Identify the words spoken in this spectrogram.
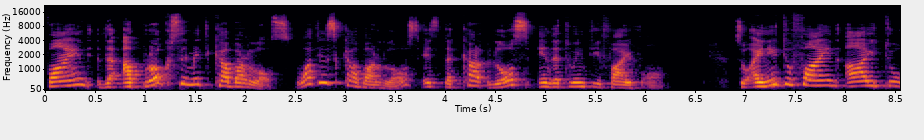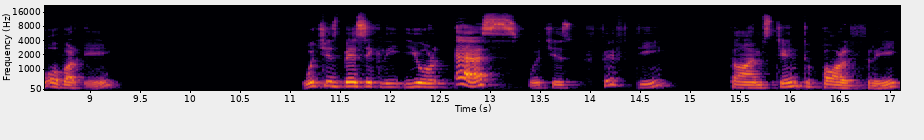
find the approximate copper loss. What is copper loss? It's the loss in the 25 ohm. So I need to find I2 over A, which is basically your S, which is 50 times 10 to power 3,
